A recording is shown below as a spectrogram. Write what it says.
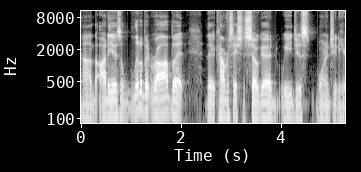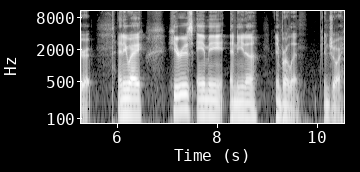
Uh, the audio is a little bit raw, but the conversation is so good, we just wanted you to hear it. Anyway, here is Amy and Nina in Berlin. Enjoy.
